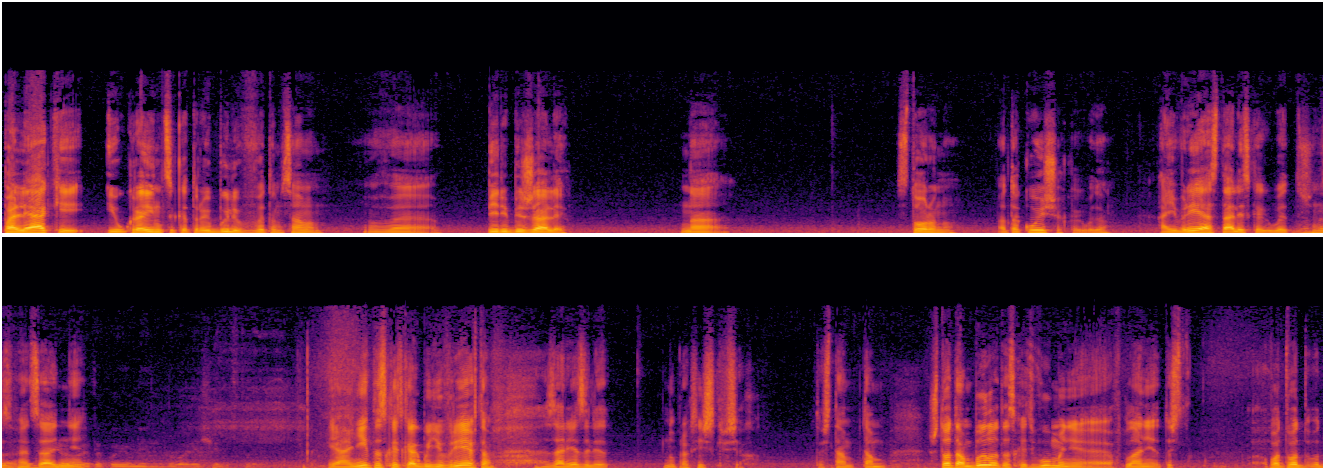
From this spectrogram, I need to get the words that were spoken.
поляки и украинцы, которые были в этом самом, в- перебежали на сторону атакующих, как бы, да. А евреи остались, как бы, Ну что да, называется, не одни. И они, так сказать, как бы евреев там зарезали, ну, практически всех. То есть там, там, что там было, так сказать, в Умане э, в плане, то есть вот, вот, вот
